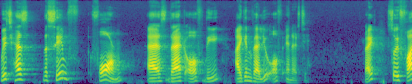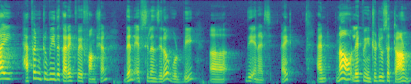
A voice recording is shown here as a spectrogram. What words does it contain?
which has the same form as that of the eigenvalue of energy right. So, if phi happen to be the correct wave function then epsilon 0 would be uh, the energy right. And now let me introduce a term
